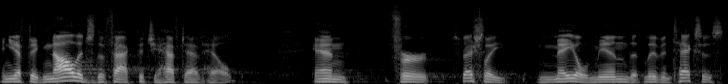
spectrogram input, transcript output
and you have to acknowledge the fact that you have to have help. And for especially male men that live in Texas,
